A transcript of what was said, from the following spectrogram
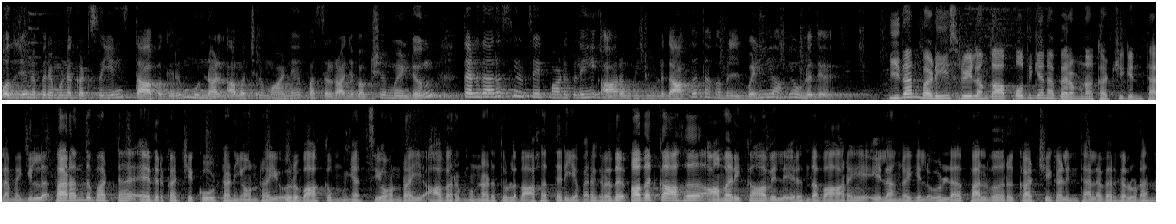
பொதுஜன பெருமுன கட்சியின் ஸ்தாபகரும் முன்னாள் அமைச்சருமான பசல் ராஜபக்ஷ மீண்டும் தனது அரசியல் செயற்பாடுகளை ஆரம்பித்துள்ளதாக தகவல் வெளியாகியுள்ளது. இதன்படி ஸ்ரீலங்கா பொதுஜன பெரமுன கட்சியின் தலைமையில் பரந்துபட்ட எதிர்க்கட்சி கூட்டணி ஒன்றை உருவாக்கும் முயற்சி ஒன்றை அவர் முன்னெடுத்துள்ளதாக தெரிய வருகிறது. அதற்காக அமெரிக்காவில் இருந்தவாறே இலங்கையில் உள்ள பல்வேறு கட்சிகளின் தலைவர்களுடன்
